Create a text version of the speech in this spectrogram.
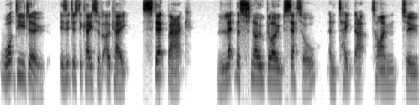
what do you do? Is it just a case of, okay, step back, let the snow globe settle, and take that time to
